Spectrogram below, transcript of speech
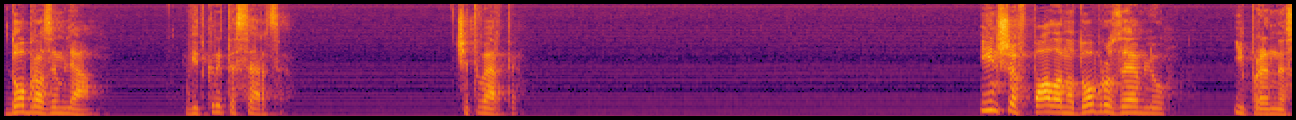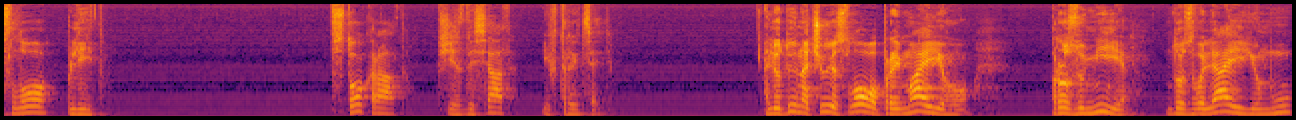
Добра земля, відкрите серце. Четверте. Інше впало на добру землю і принесло плід. В сто крат, в 60 і в 30. Людина чує слово, приймає його, розуміє, дозволяє йому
